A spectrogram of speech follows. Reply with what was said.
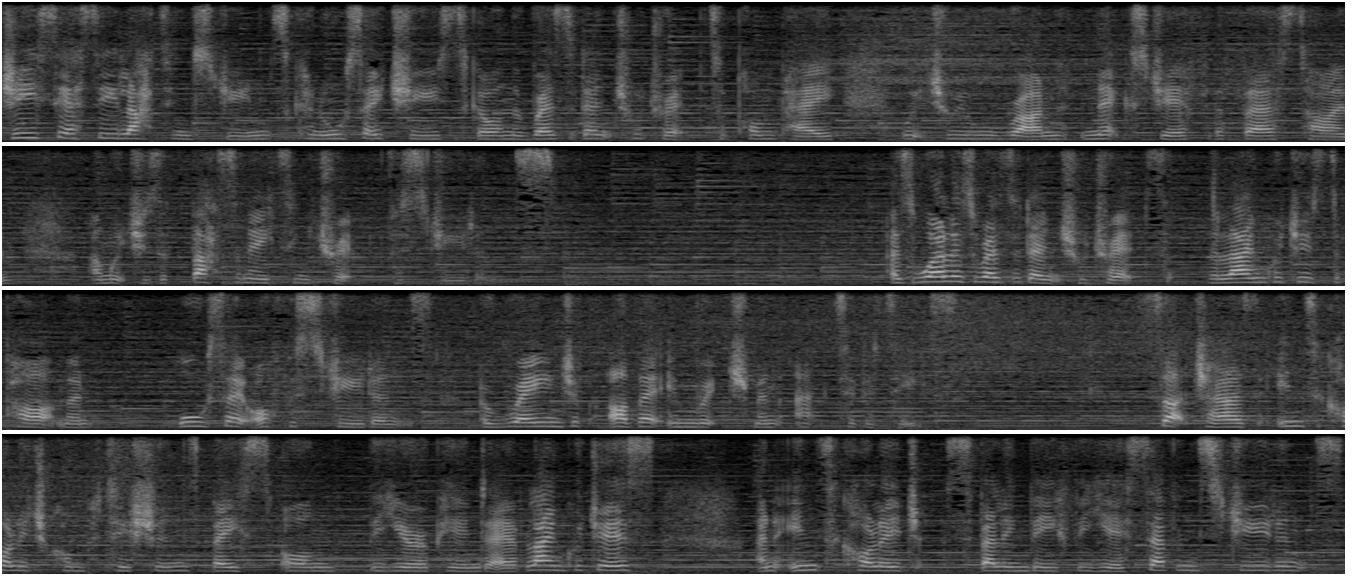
GCSE Latin students can also choose to go on the residential trip to Pompeii, which we will run next year for the first time and which is a fascinating trip for students. As well as residential trips, the Languages Department also offers students a range of other enrichment activities such as inter-college competitions based on the European Day of Languages, an inter-college spelling bee for Year 7 students,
